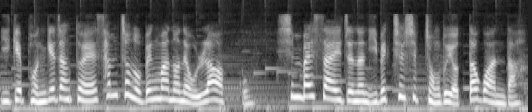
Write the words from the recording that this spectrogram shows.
이게 번개장터에 3,500만 원에 올라왔고 신발 사이즈는 270 정도였다고 한다.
